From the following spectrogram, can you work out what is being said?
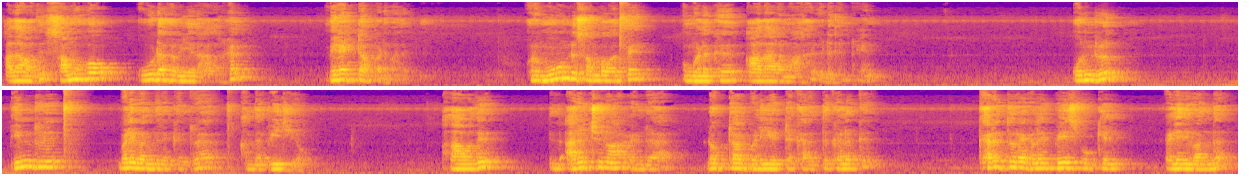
அதாவது சமூக ஊடகவியலாளர்கள் மிரட்டப்படுவது. ஒரு மூன்று சம்பவத்தை உங்களுக்கு ஆதாரமாக இடுகின்றேன். ஒன்று இன்று வெளிவந்திருக்கின்ற அந்த வீடியோ. அதாவது இந்த அர்ச்சுனா என்ற டாக்டர் வெளியிட்ட கருத்துக்களுக்கு கருத்துரைகளை ஃபேஸ்புக்கில் எழுதி வந்த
